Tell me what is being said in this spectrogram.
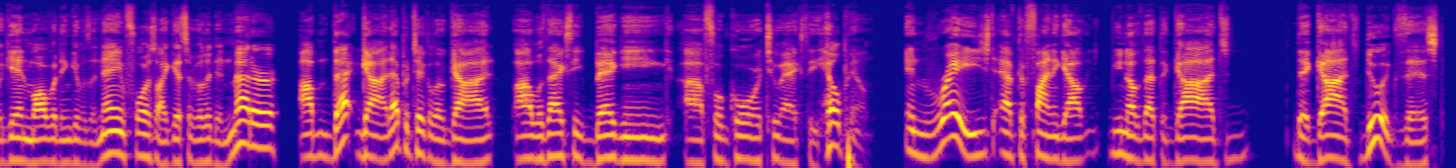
again Marvel didn't give us a name for, so I guess it really didn't matter. Um, that guy, that particular god, uh, was actually begging uh, for Gorr to actually help him. Enraged after finding out, you know, that the gods that gods do exist,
